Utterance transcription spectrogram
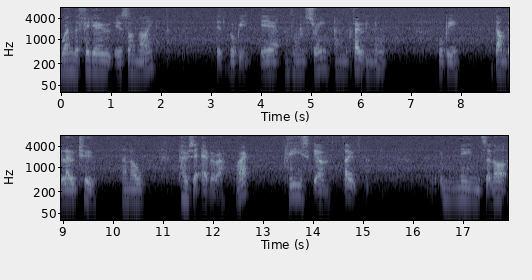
when the video is online, it will be here on the screen, and the voting link will be down below too, and I'll post it everywhere. Right? Please go and vote. It means a lot,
